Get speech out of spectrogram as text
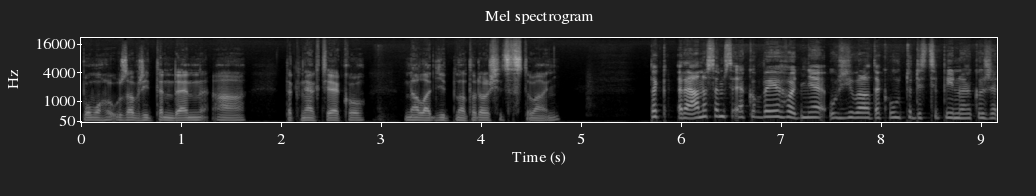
pomohl uzavřít ten den a tak nějak tě jako naladit na to další cestování? Tak ráno jsem si jakoby hodně užívala takovou tu disciplínu, jakože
